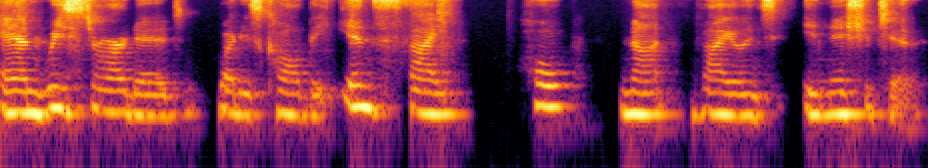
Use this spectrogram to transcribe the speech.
And we started what is called the Insight Hope Not Violence Initiative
